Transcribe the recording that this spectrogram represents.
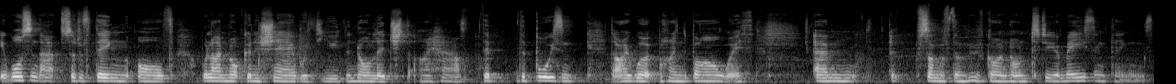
it wasn't that sort of thing of, well, I'm not going to share with you the knowledge that I have. The, the boys in, that I work behind the bar with, um, some of them who've gone on to do amazing things,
